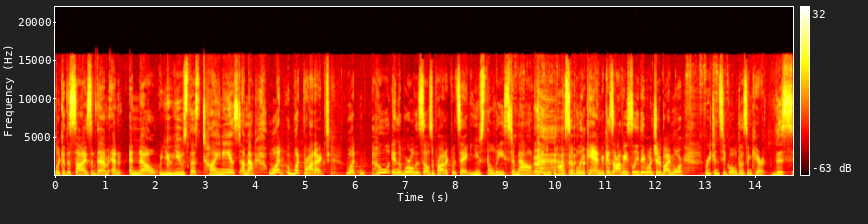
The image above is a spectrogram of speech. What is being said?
Look at the size of them, and, and no, you use the tiniest amount. What, what product, what, who in the world that sells a product would say, use the least amount that you possibly can? Because obviously, they want you to buy more. Regency Gold doesn't care. This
